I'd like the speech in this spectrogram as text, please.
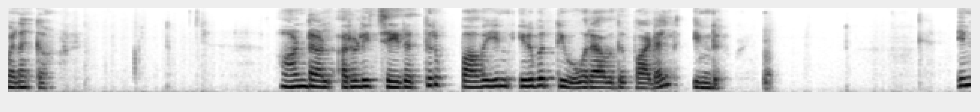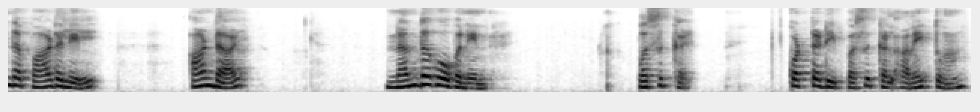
வணக்கம். ஆண்டாள் அருளிச் செய்த திருப்பாவையின் இருபத்தி ஓராவது பாடல் இன்று. இந்த பாடலில் ஆண்டாள் நந்தகோபனின் பசுக்கள் கொட்டடி பசுக்கள் அனைத்தும்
